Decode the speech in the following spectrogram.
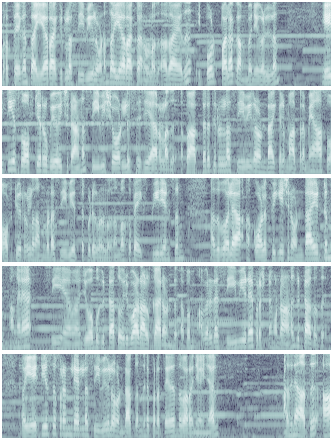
പ്രത്യേകം തയ്യാറാക്കിയിട്ടുള്ള സി വികൾ വേണം തയ്യാറാക്കാനുള്ളത്. അതായത് ഇപ്പോൾ പല കമ്പനികളിലും എ ടി എസ് സോഫ്റ്റ്വെയർ ഉപയോഗിച്ചിട്ടാണ് സി വി ഷോർട്ട് ലിസ്റ്റ് ചെയ്യാറുള്ളത്. അപ്പോൾ അത്തരത്തിലുള്ള സി വികൾ ഉണ്ടാക്കിയാൽ മാത്രമേ ആ സോഫ്റ്റ്വെയറുകൾ നമ്മുടെ സി വി എത്തപ്പെടുകയുള്ളൂ. നമുക്കിപ്പോൾ എക്സ്പീരിയൻസും അതുപോലെ ക്വാളിഫിക്കേഷൻ ഉണ്ടായിട്ടും അങ്ങനെ സി ജോബ് കിട്ടാത്ത ഒരുപാട് ആൾക്കാരുണ്ട്. അപ്പം അവരുടെ സി വിയുടെ പ്രശ്നം കൊണ്ടാണ് കിട്ടാത്തത്. അപ്പോൾ എ ടി എസ് ഫ്രണ്ട്ലി ആയിട്ടുള്ള സി വികൾ ഉണ്ടാക്കുന്നതിന്റെ പ്രത്യേകത എന്ന് പറഞ്ഞു കഴിഞ്ഞാൽ അതിനകത്ത് ആ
